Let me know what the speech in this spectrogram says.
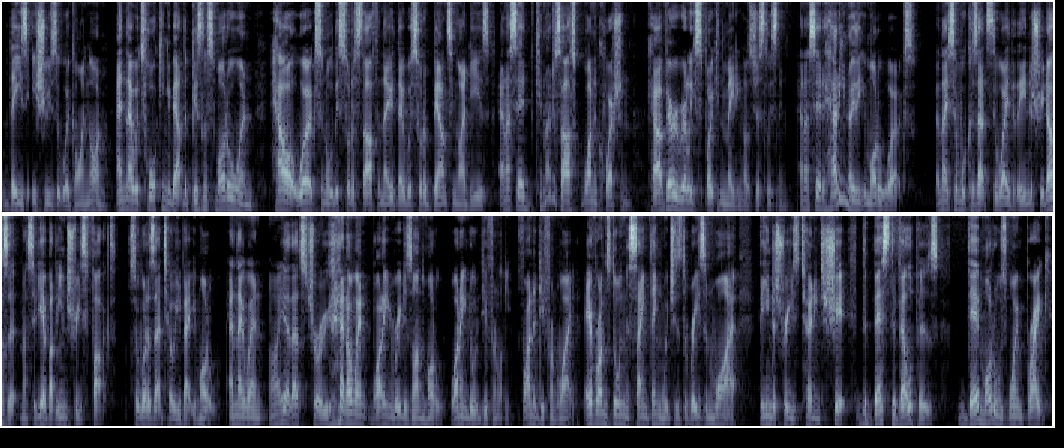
these issues that were going on, and they were talking about the business model and how it works and all this sort of stuff, and they they were sort of bouncing ideas. And I said, can I just ask one question? Okay, I very rarely spoke in the meeting. I was just listening, and I said, how do you know that your model works? And they said, well, because that's the way that the industry does it. And I said, yeah, but the industry's fucked. So what does that tell you about your model? And they went, oh, yeah, that's true. And I went, why don't you redesign the model? Why don't you do it differently? Find a different way. Everyone's doing the same thing, which is the reason why the industry is turning to shit. The best developers, their models won't break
